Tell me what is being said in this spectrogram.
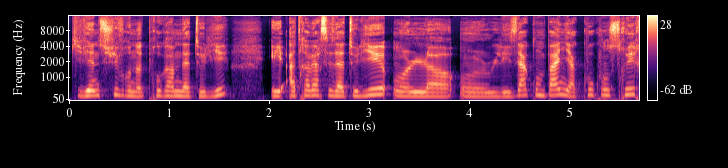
qui viennent suivre notre programme d'atelier. Et à travers ces ateliers, on, on les accompagne à co-construire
